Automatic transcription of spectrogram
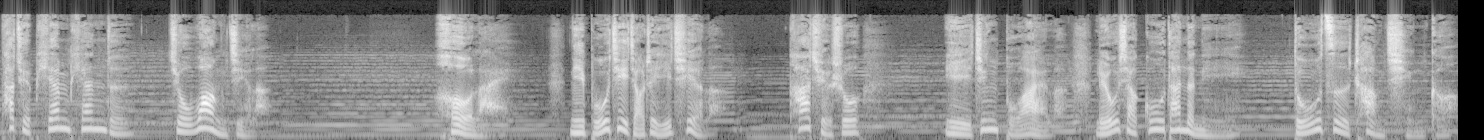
他却偏偏的就忘记了？后来，你不计较这一切了，他却说已经不爱了，留下孤单的你，独自唱情歌。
